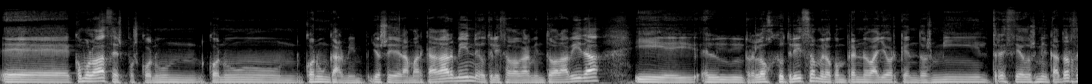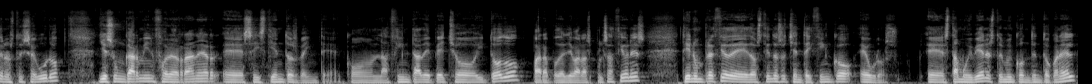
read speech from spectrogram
Eh, ¿Cómo lo haces? Pues con un, con un, con un Garmin. Yo soy de la marca Garmin, he utilizado Garmin toda la vida y el reloj que utilizo me lo compré en Nueva York en 2013 o 2014, no estoy seguro, y es un Garmin Forerunner 620, eh, con la cinta de pecho y todo para poder llevar las pulsaciones. Tiene un precio de 285 euros. Eh, está muy bien, estoy muy contento con él.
